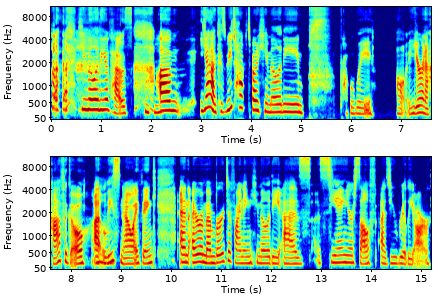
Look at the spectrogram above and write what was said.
humility of House. Mhm. Um yeah, cuz we talked about humility pff, probably oh, a year and a half ago, at Mhm. least now, I think. And I remember defining humility as seeing yourself as you really are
